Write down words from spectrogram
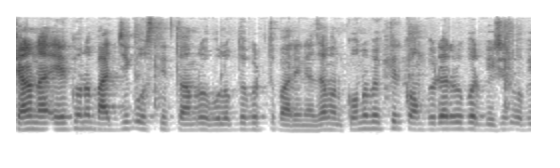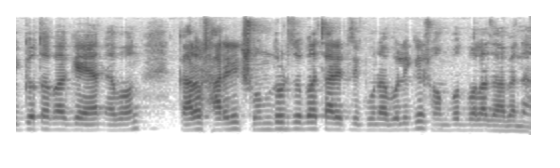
কেননা, এর কোনো বাহ্যিক অস্তিত্ব আমরা উপলব্ধ করতে পারি না। যেমন, কোনো ব্যক্তির কম্পিউটারের উপর বিশেষ অভিজ্ঞতা বা জ্ঞান এবং কারও শারীরিক সৌন্দর্য বা চারিত্রিক গুণাবলীকে সম্পদ বলা যাবে না।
